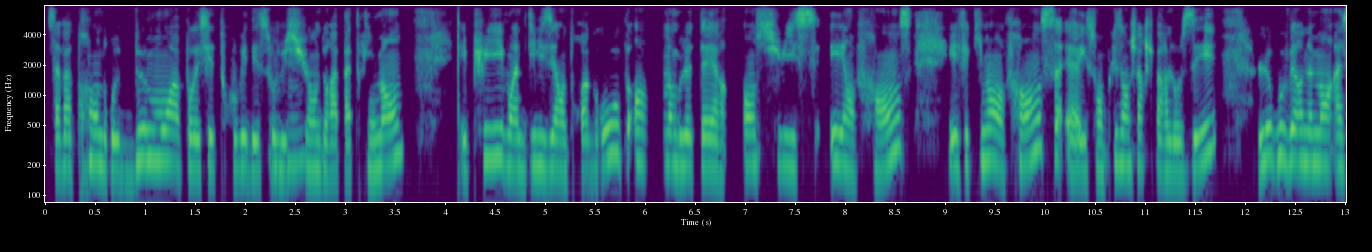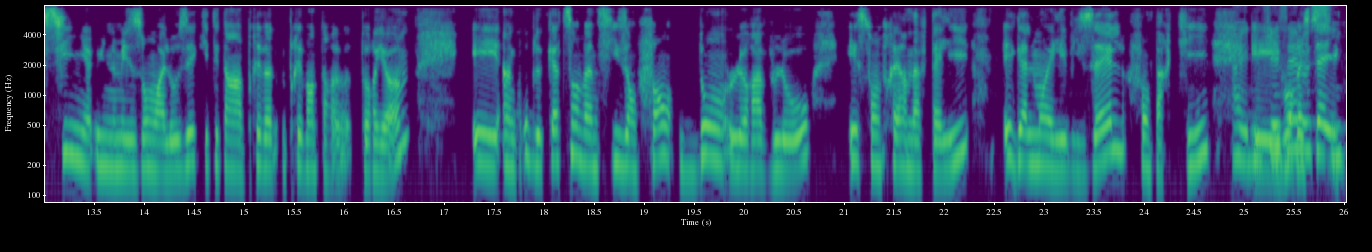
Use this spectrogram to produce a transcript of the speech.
Ça va prendre deux mois pour essayer de trouver des mhm. solutions de rapatriement. Et puis ils vont être divisés en trois groupes, en Angleterre, en Suisse et en France. Et effectivement, en France, euh, ils sont pris en charge par l'OSE. Le gouvernement assigne une maison à l'OSE qui était un préventorium et un groupe de 426 enfants, dont le Ravelot, et son frère Naftali, également Elie Wiesel, font partie. Ah, et ils vont rester aussi.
